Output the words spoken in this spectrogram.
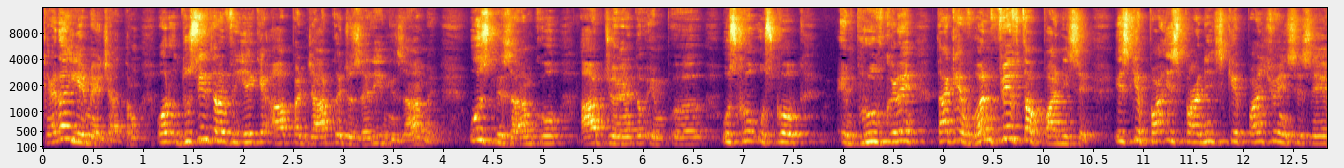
کہنا یہ میں چاہتا ہوں، اور دوسری طرف یہ کہ آپ پنجاب کا جو زرعی نظام ہے، اس نظام کو آپ جو ہیں تو اس کو اس کو امپروو کریں تاکہ ون ففتھ آف پانی سے، اس کے اس پانی کے پانچویں حصے سے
